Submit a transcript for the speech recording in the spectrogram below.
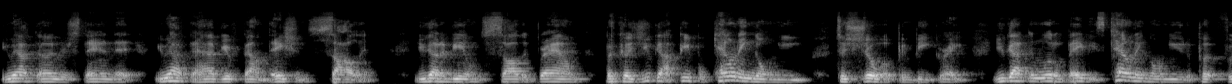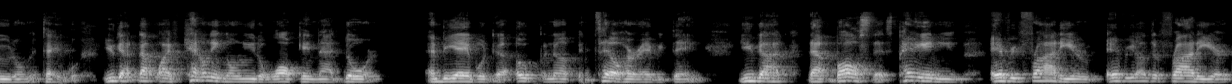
you have to understand that you have to have your foundation solid. You got to be on solid ground because you got people counting on you to show up and be great. You got them little babies counting on you to put food on the table. You got that wife counting on you to walk in that door and be able to open up and tell her everything. You got that boss that's paying you every Friday or every other Friday or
